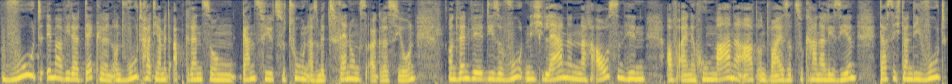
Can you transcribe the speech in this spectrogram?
Wut immer wieder deckeln, und Wut hat ja mit Abgrenzung ganz viel zu tun, also mit Trennungsaggression. Und wenn wir diese Wut nicht lernen, nach außen hin auf eine humane Art und Weise zu kanalisieren, dass sich dann die Wut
